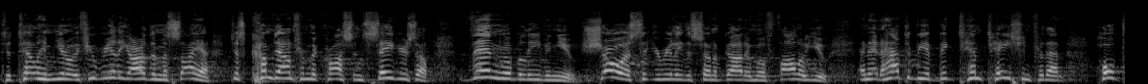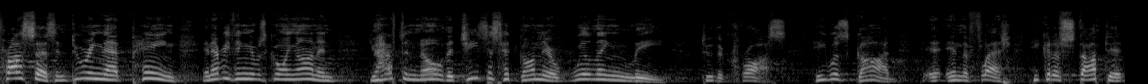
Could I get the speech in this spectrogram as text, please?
to tell him, you know, if you really are the Messiah, just come down from the cross and save yourself. Then we'll believe in you. Show us that you're really the Son of God and we'll follow you. And it had to be a big temptation for that whole process, enduring that pain and everything that was going on. And you have to know that Jesus had gone there willingly to the cross. He was God in the flesh. He could have stopped it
